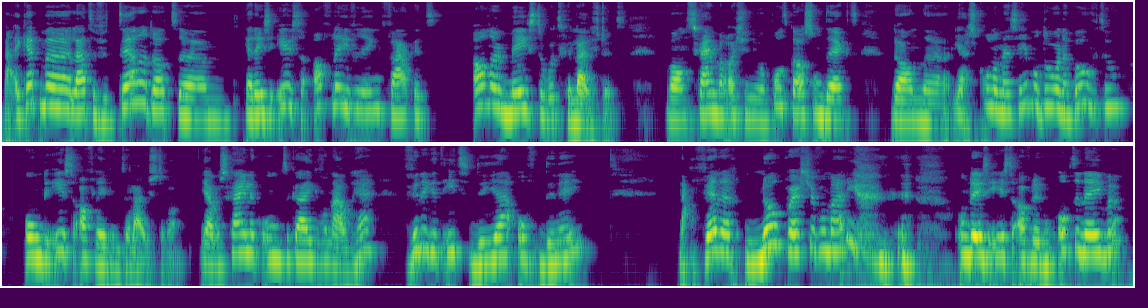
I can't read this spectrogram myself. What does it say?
Nou, ik heb me laten vertellen dat um, ja, deze eerste aflevering vaak het allermeeste wordt geluisterd. Want schijnbaar als je een nieuwe podcast ontdekt, dan uh, ja, scrollen mensen helemaal door naar boven toe om de eerste aflevering te luisteren. Ja, waarschijnlijk om te kijken van nou, hè, vind ik het iets, de ja of de nee? Nou, verder no pressure voor mij om deze eerste aflevering op te nemen.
